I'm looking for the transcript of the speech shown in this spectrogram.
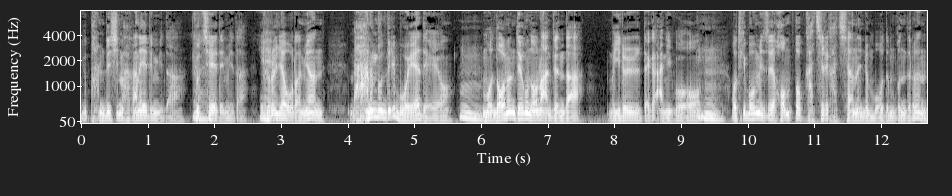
이거 반드시 막아내야 됩니다. 교체해야 됩니다. 예. 그러려고 그러면 많은 분들이 모여야 돼요. 음. 뭐 너는 되고 너는 안 된다. 뭐 이럴 때가 아니고 음. 어떻게 보면 이제 헌법 가치를 같이 하는 이런 모든 분들은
